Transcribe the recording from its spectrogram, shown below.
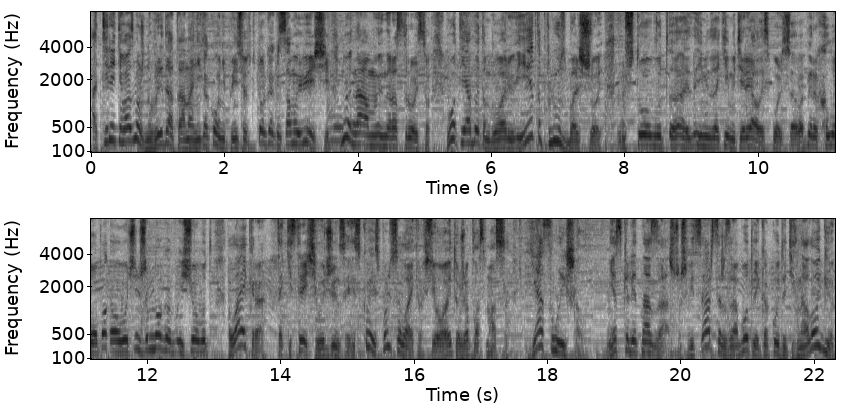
Оттереть невозможно, но вреда-то она никакого не принесет, только к самой вещи. Ну и нам, и на расстройство. Вот я об этом говорю. И это плюс большой, что вот э, именно такие материалы используются. Во-первых, хлопок. Очень же много еще вот лайкра, такие стречевые джинсы. Используется лайкра. Все, это уже пластмасса. Я слышал, несколько лет назад, что швейцарцы разработали какую-то технологию,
